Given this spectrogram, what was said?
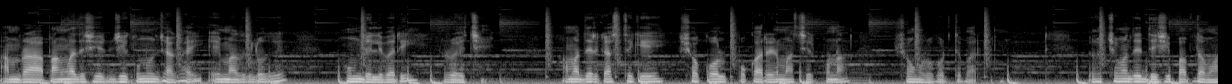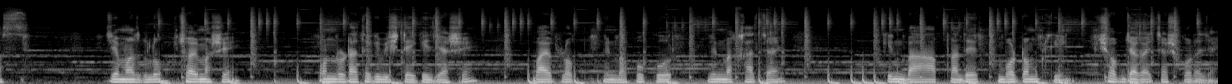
আমরা বাংলাদেশের যে কোনো জায়গায় এই মাছগুলোকে হোম ডেলিভারি রয়েছে। আমাদের কাছ থেকে সকল প্রকারের মাছের পোনা সংগ্রহ করতে পারবেন এ হচ্ছে আমাদের দেশি পাবদা মাছ। যে মাছগুলো ছয় মাসে পনেরোটা থেকে বিশটাই কেজি আসে। বায়োফ্লক কিংবা পুকুর কিংবা খাঁচায় কিংবা আপনাদের বটম ক্লিন সব জায়গায় চাষ করা যায়।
